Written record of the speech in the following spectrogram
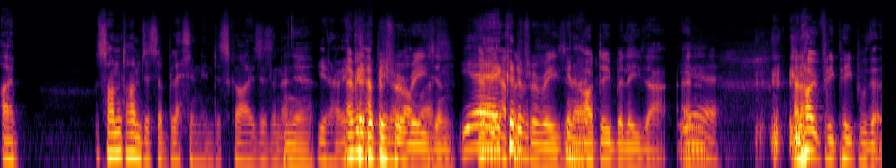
I. Sometimes it's a blessing in disguise, isn't it? yeah. You know, it everything could have happens for a lot worse. reason. Yeah, everything it could happens have for a reason. You know, I do believe that, and yeah. and hopefully people that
